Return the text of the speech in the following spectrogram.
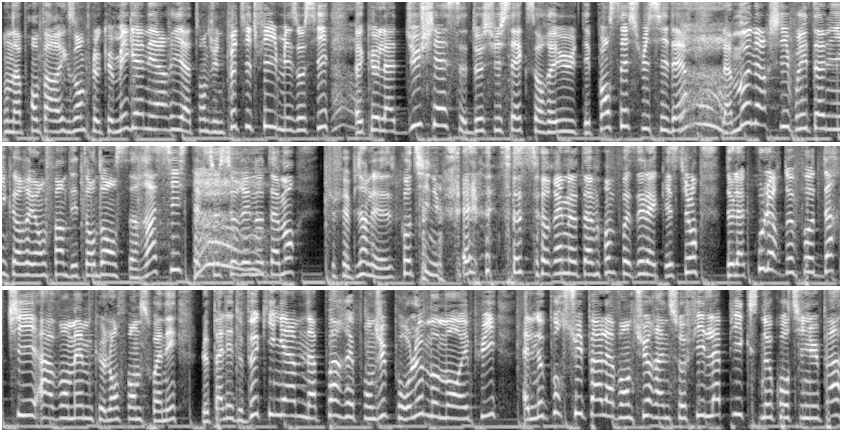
on apprend par exemple que Meghan et Harry attendent une petite fille, mais aussi que la duchesse de Sussex aurait eu des pensées suicidaires. La monarchie britannique aurait enfin des tendances racistes. Elle se serait notamment tu fais bien, les... continue. Elle se serait notamment posé la question de la couleur de peau d'Archie avant même que l'enfant ne soit né. Le palais de Buckingham n'a pas répondu pour le moment. Et puis, elle ne poursuit pas l'aventure Anne-Sophie. Lapix ne continue pas.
